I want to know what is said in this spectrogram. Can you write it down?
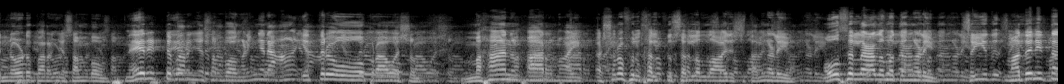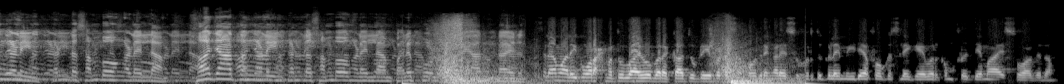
എന്നോട് പറഞ്ഞ സംഭവം നേരിട്ട് പറഞ്ഞ സംഭവങ്ങൾ ഇങ്ങനെ എത്രയോ പ്രാവശ്യം മഹാന്മാരുമായി അഷ്റഫുൽ ഖൽക്ക് വസല്ലം തങ്ങളെയും ഔസല്ലാദമ തങ്ങളെയും സയ്യിദ് മദനി തങ്ങളെയും കണ്ട സംഭവങ്ങളെല്ലാം ഹാജാ തങ്ങളെയും കണ്ട സംഭവങ്ങളെല്ലാം പലപ്പോഴും വബർക്കാത്തു പ്രിയപ്പെട്ട സഹോദരങ്ങളെ സുഹൃത്തുക്കളെ മീഡിയ ഫോക്കസിലേക്ക് ഏവർക്കും ഹൃദ്യമായ സ്വാഗതം.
